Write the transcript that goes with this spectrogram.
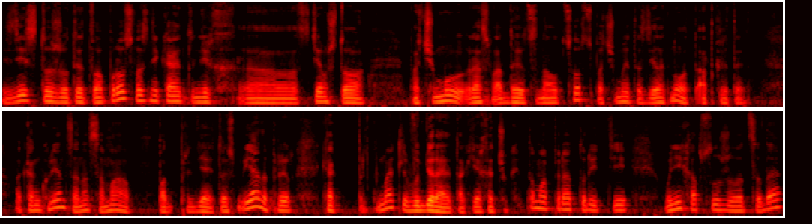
И здесь тоже вот этот вопрос возникает у них э, с тем, что почему, раз отдается на аутсорс, почему это сделать, ну, вот, открыто. А конкуренция, она сама определяет. То есть я, например, как предприниматель выбираю, так, я хочу к этому оператору идти, у них обслуживаться, да,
